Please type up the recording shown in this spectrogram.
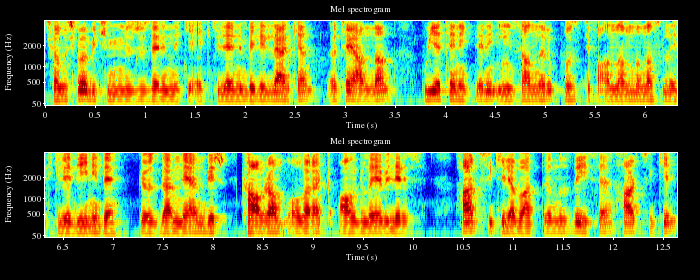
çalışma biçimimiz üzerindeki etkilerini belirlerken öte yandan bu yeteneklerin insanları pozitif anlamda nasıl etkilediğini de gözlemleyen bir kavram olarak algılayabiliriz. Hard skill'e baktığımızda ise hard skill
